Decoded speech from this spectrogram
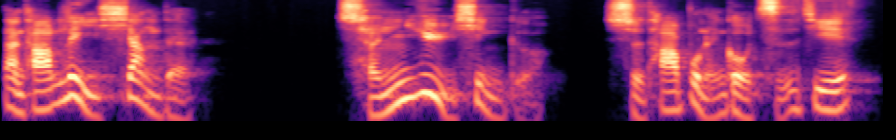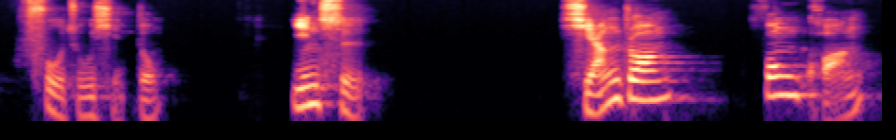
但他内向的。”沉郁性格使他不能够直接付诸行动，因此佯装疯狂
